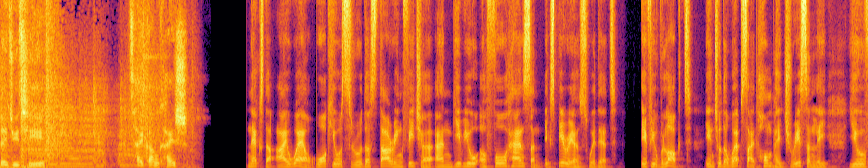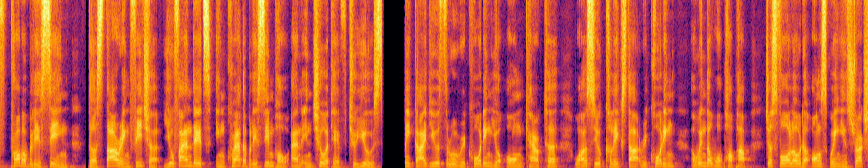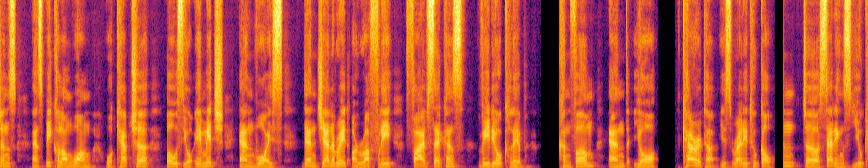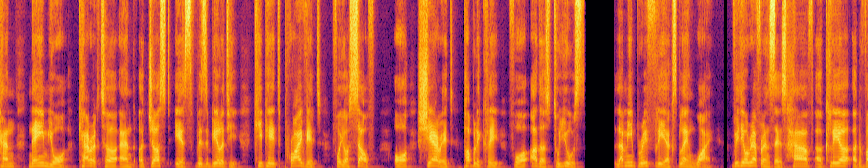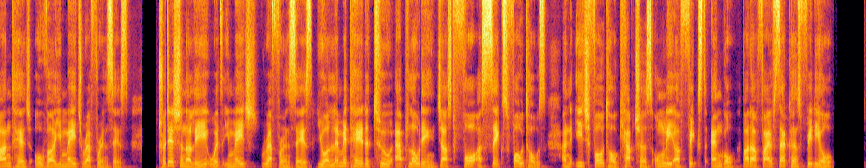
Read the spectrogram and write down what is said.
这局棋才刚开始。 Next, I will walk you through the starring feature and give you a full hands-on experience with it. If you've logged into the website homepage recently, you've probably seen the starring feature. You find it incredibly simple and intuitive to use. Me guide you through recording your own character. Once you click start recording, a window will pop up. Just follow the on-screen instructions and speak along Wan will capture both your image and voice, then generate a roughly 5 seconds video clip, confirm, and your character is ready to go. In the settings, you can name your character and adjust its visibility, keep it private for yourself, or share it publicly for others to use. Let me briefly explain why. Video references have a clear advantage over image references. Traditionally, with image references, you are limited to uploading just four or six photos, and each photo captures only a fixed angle. But a 5 seconds video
